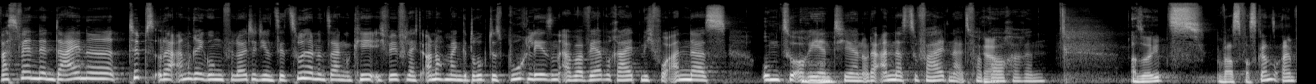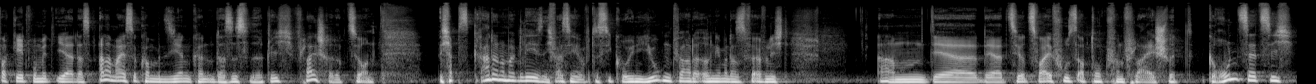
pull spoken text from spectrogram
Was wären denn deine Tipps oder Anregungen für Leute, die uns jetzt zuhören und sagen, okay, ich will vielleicht auch noch mein gedrucktes Buch lesen, aber wer bereit, mich woanders umzuorientieren mhm. oder anders zu verhalten als Verbraucherin? Ja. Also da gibt es was, was ganz einfach geht, womit ihr das allermeiste kompensieren könnt, und das ist wirklich Fleischreduktion. Ich habe es gerade noch mal gelesen, ich weiß nicht, ob das die grüne Jugend war oder irgendjemand das veröffentlicht. Ähm, der der CO2-Fußabdruck von Fleisch wird grundsätzlich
